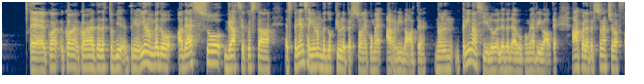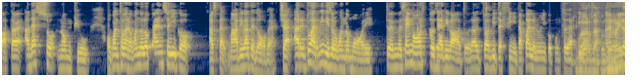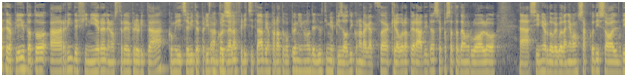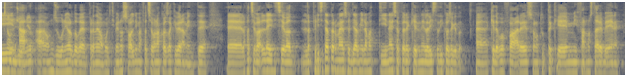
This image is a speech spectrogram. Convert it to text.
eh, come, come, avete detto prima, io non vedo adesso, grazie a questa esperienza, io non vedo più le persone come arrivate. Non, prima sì, lo, le vedevo come arrivate. Ah, quella persona ce l'ha fatta, adesso non più. O quantomeno quando lo penso dico, aspetta, ma arrivate dove? Cioè, arri- tu arrivi solo quando muori sei morto, sei arrivato, la tua vita è finita, quello è l'unico punto di arrivo. Guarda, a noi la terapia ha aiutato a ridefinire le nostre priorità, come dicevi te prima, Tantissimo. cos'è la felicità, abbiamo parlato proprio in uno degli ultimi episodi con una ragazza che lavora per Adidas, è passata da un ruolo uh, senior dove guadagnava un sacco di soldi a un, junior. A, a un junior dove prendeva molti meno soldi, ma faceva una cosa che veramente eh, la faceva. Lei diceva: La felicità per me è svegliarmi la mattina e sapere che nella lista di cose che, eh, che devo fare sono tutte che mi fanno stare bene.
